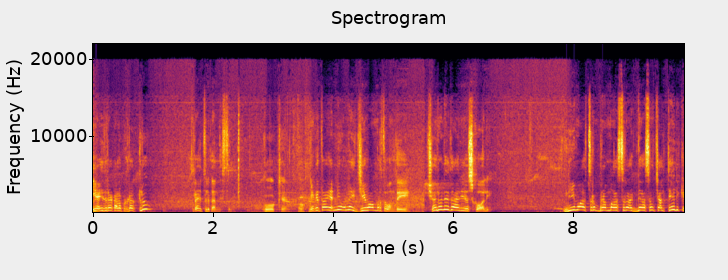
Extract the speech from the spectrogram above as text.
ఈ ఐదు రకాల ప్రొడక్ట్లు రైతులకు అందిస్తున్నాం. ఓకే మిగతా అన్నీ ఉన్నాయి జీవామృతం ఉంది. చెలుని తయారు చేసుకోవాలి. నీమాస్త్రం బ్రహ్మాస్త్రం అగ్నాస్త్రం చాలా తేలిక.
